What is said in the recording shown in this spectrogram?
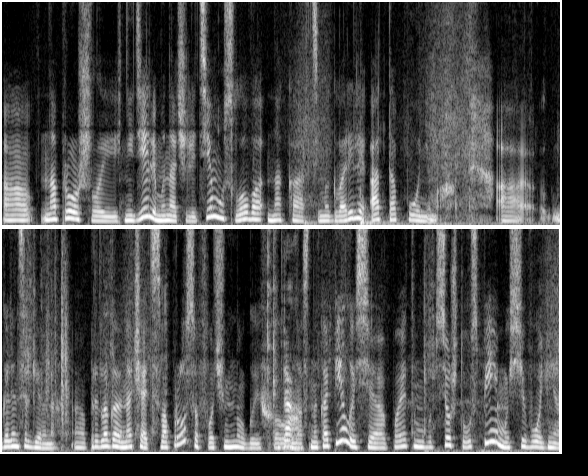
На прошлой неделе мы начали тему слова на карте. Мы говорили о топонимах. А, Галина Сергеевна, а, предлагаю начать с вопросов. Очень много их да. у нас накопилось, поэтому вот все, что успеем, мы сегодня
